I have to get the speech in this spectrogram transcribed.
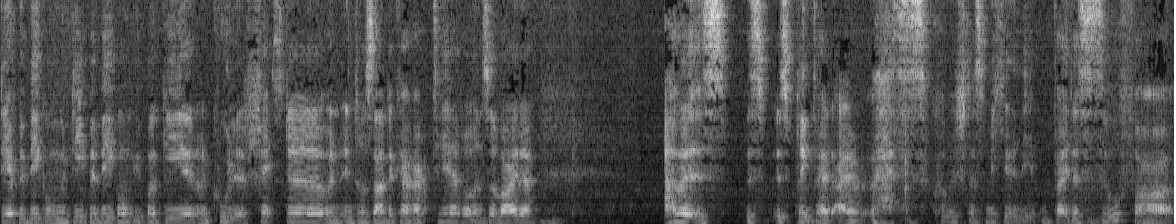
der Bewegung und die Bewegung übergehen und coole Effekte und interessante Charaktere und so weiter. Aber es, es, es bringt halt einem. Es ist so komisch, dass Michael nebenbei das Sofa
